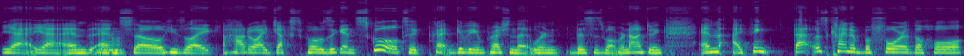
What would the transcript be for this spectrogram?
Yeah, yeah, and yeah. and so he's like, how do I juxtapose against school to give the impression that we're this is what we're not doing? And I think that was kind of before the whole,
